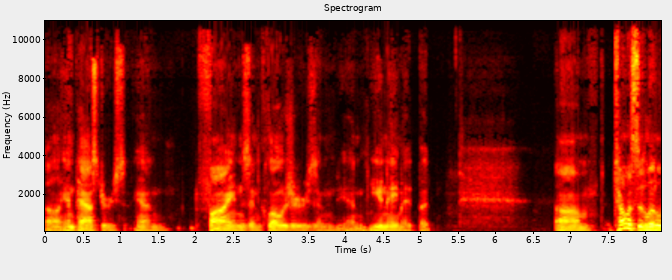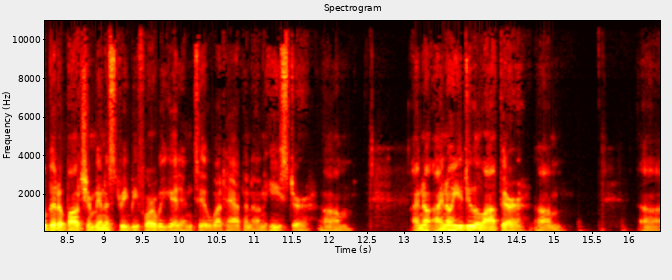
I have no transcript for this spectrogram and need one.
uh, and pastors, and fines, and closures, and and you name it. But um, tell us a little bit about your ministry before we get into what happened on Easter. Um, I know I know you do a lot there. Um, uh,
